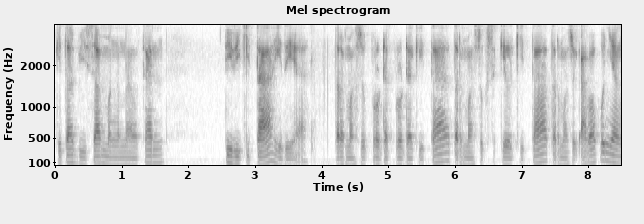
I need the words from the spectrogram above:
kita bisa mengenalkan diri kita gitu ya, termasuk produk-produk kita, termasuk skill kita, termasuk apa pun yang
